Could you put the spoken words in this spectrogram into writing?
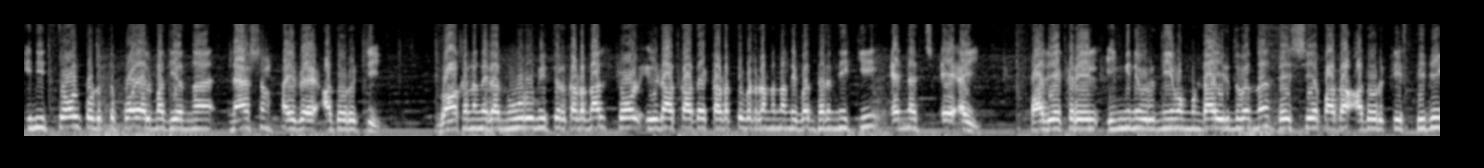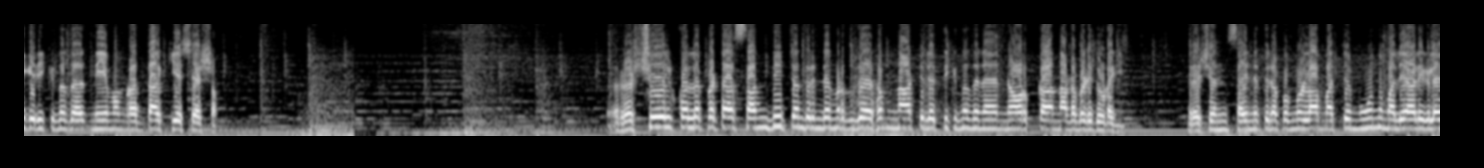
ഇനി ടോൾ കൊടുത്തു പോയാൽ മതിയെന്ന് നാഷണൽ ഹൈവേ അതോറിറ്റി വാഹന നിര നൂറ് മീറ്റർ കടന്നാൽ ടോൾ ഈടാക്കാതെ കടത്തിവിടണമെന്ന നിബന്ധന നീക്കി എൻ എച്ച് എ ഐ പാലിയക്കരയിൽ ഇങ്ങനെ ഒരു നിയമം ഉണ്ടായിരുന്നുവെന്ന് ദേശീയപാത അതോറിറ്റി സ്ഥിരീകരിക്കുന്നത് നിയമം റദ്ദാക്കിയ ശേഷം. റഷ്യയിൽ കൊല്ലപ്പെട്ട സന്ദീപ് ചന്ദ്രന്റെ മൃതദേഹം നാട്ടിലെത്തിക്കുന്നതിന് നോർക്ക നടപടി തുടങ്ങി. റഷ്യൻ സൈന്യത്തിനൊപ്പമുള്ള മറ്റ് മൂന്ന് മലയാളികളെ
